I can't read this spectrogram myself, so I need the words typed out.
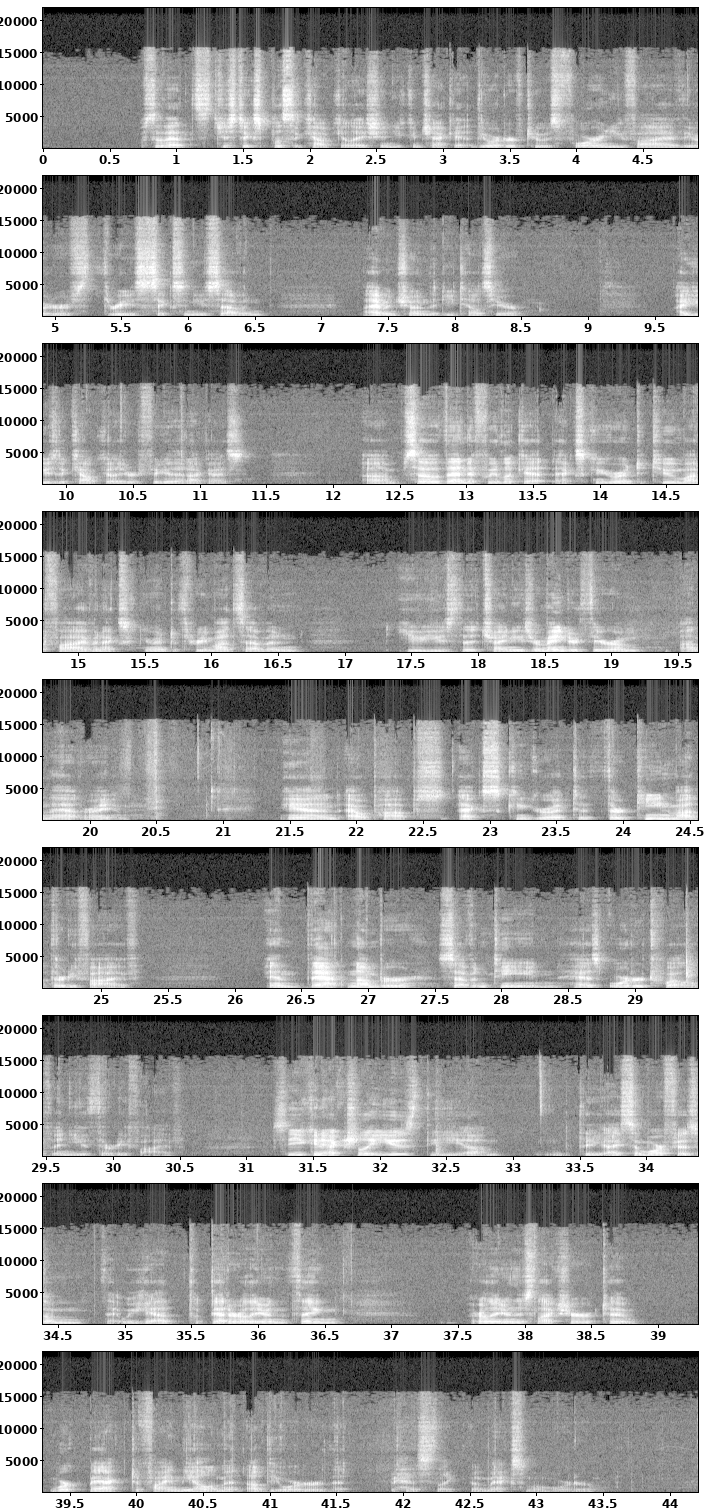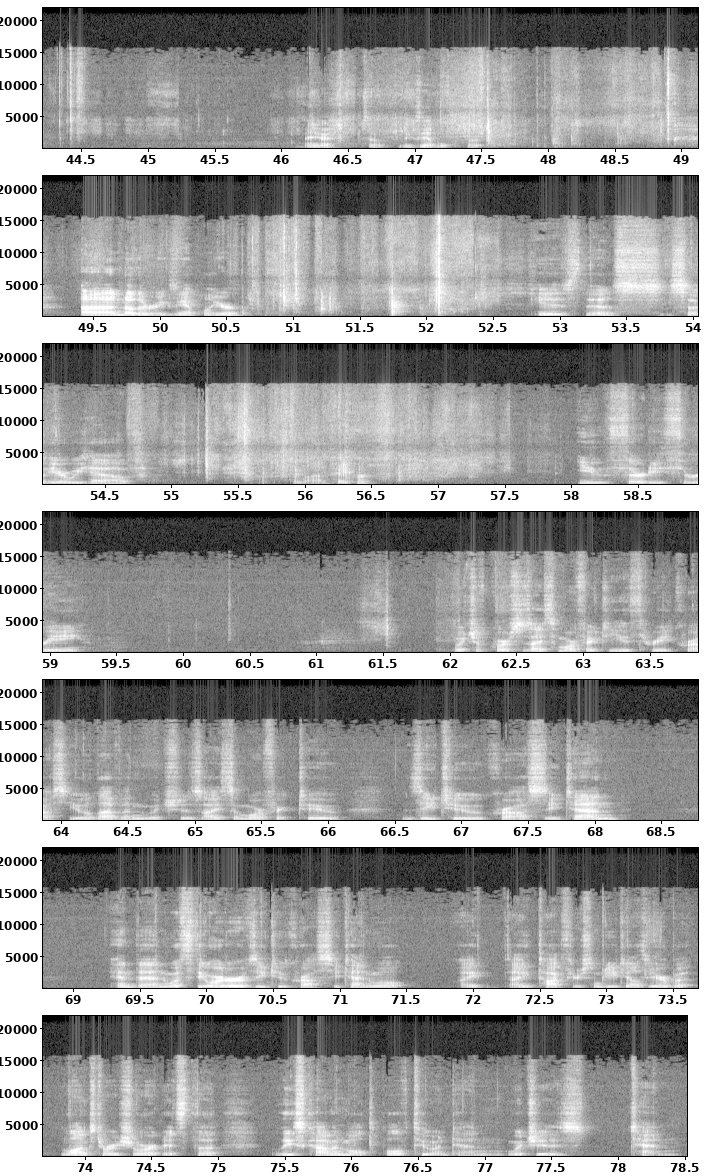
so that's just explicit calculation. You can check it. The order of 2 is 4 in U5, the order of 3 is 6 in U7. I haven't shown the details here. I use a calculator to figure that out, guys. Um, so then if we look at x congruent to 2 mod 5 and x congruent to 3 mod 7, you use the Chinese remainder theorem on that, right? And out pops x congruent to 13 mod 35. And that number, 17, has order 12 in U35. So you can actually use the, um, the isomorphism that we had looked at earlier in the thing, earlier in this lecture, to work back to find the element of the order that has like the maximum order. Anyway, so example. But another example here is this. So here we have, come on paper, U33, which of course is isomorphic to U3 cross U11, which is isomorphic to Z2 cross Z10. And then what's the order of Z2 cross Z10? Well, I, I talked through some details here, but long story short, it's the least common multiple of 2 and 10, which is 10.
